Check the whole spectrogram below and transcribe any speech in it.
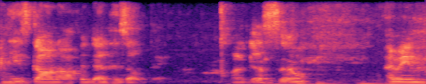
and he's gone off and done his own thing. I guess so. I mean,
